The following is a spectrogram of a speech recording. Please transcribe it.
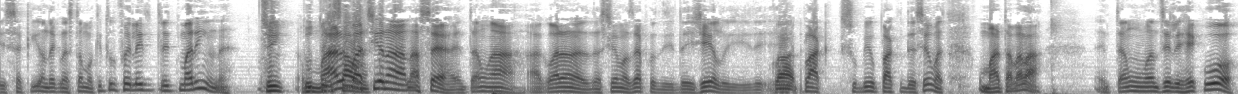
Isso aqui, onde é que nós estamos aqui, tudo foi leite, leite marinho, né? Sim. O mar sal, né? batia na, na serra, então ah, agora nós tivemos épocas de, de gelo e de, Claro. de placa que subiu, placa que desceu, mas o mar estava lá. Então, dizer, ele recuou.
